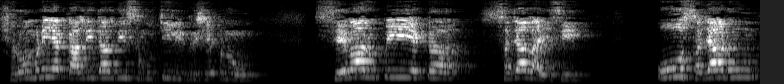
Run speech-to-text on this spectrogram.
ਸ਼੍ਰੋਮਣੀ ਅਕਾਲੀ ਦਲ ਦੀ ਸਮੁੱਚੀ ਲੀਡਰਸ਼ਿਪ ਨੂੰ ਸੇਵਾ ਰੂਪੀ ਇੱਕ ਸਜ਼ਾ ਲਾਈ ਸੀ। ਉਹ ਸਜ਼ਾ ਨੂੰ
